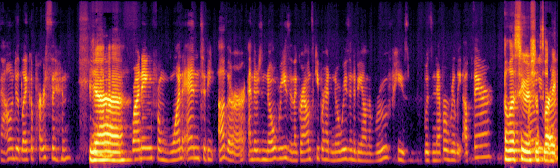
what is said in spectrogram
sounded like a person. Yeah. running from one end to the other and there's no reason the groundskeeper had no reason to be on the roof. He's was never really up there. Unless he was just like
